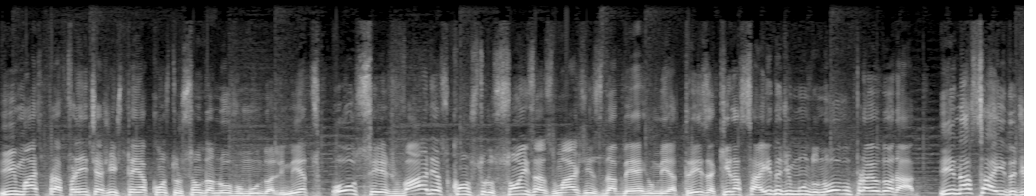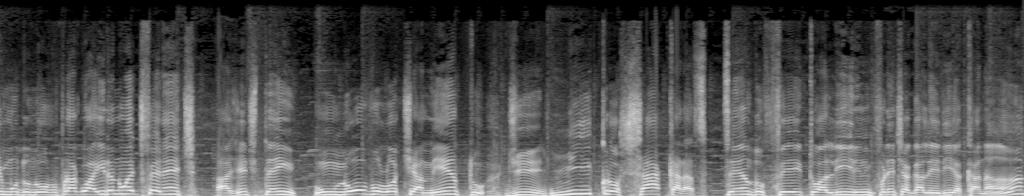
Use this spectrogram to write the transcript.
E mais para frente a gente tem a construção da Novo Mundo Alimentos, ou seja, várias construções às margens da BR-163 aqui na saída de Mundo Novo para Eldorado. E na saída de Mundo Novo para Guaíra não é diferente. A gente tem um novo loteamento de micro chácaras sendo feito ali em frente à Galeria Canaã,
